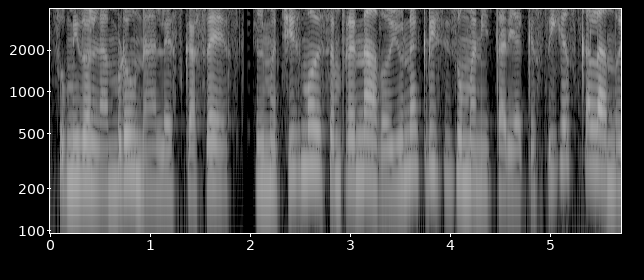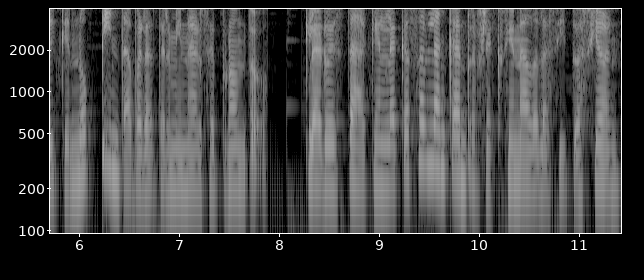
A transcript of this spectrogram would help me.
sumido en la hambruna, la escasez, el machismo desenfrenado y una crisis humanitaria que sigue escalando y que no pinta para terminarse pronto. Claro está que en la Casa Blanca han reflexionado la situación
